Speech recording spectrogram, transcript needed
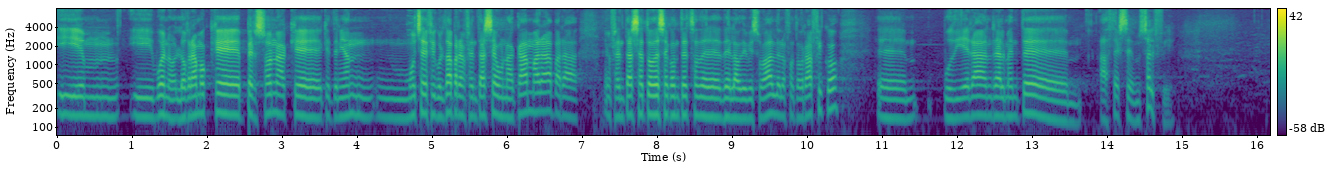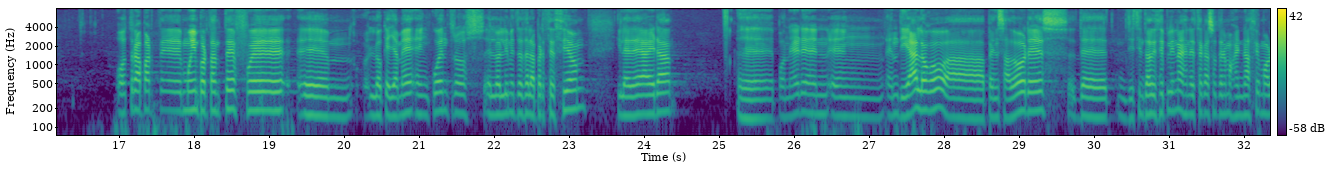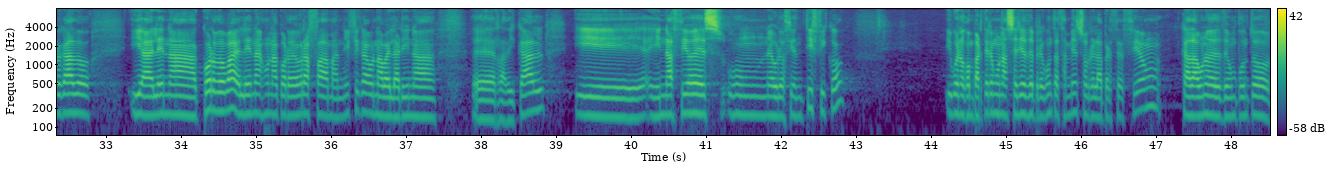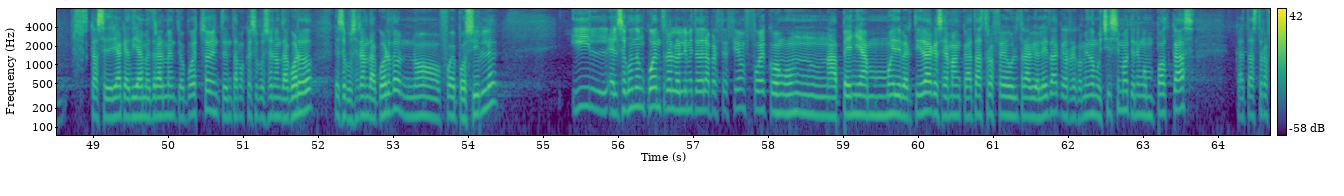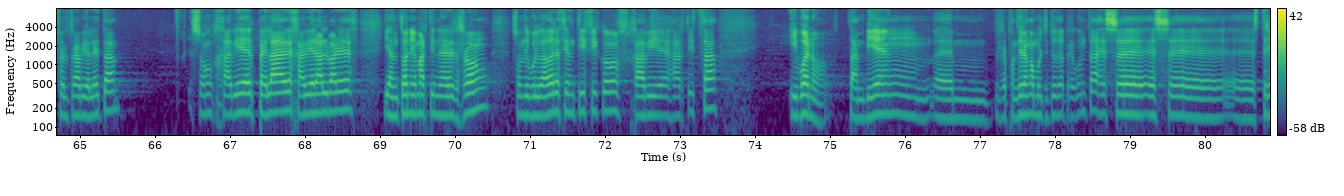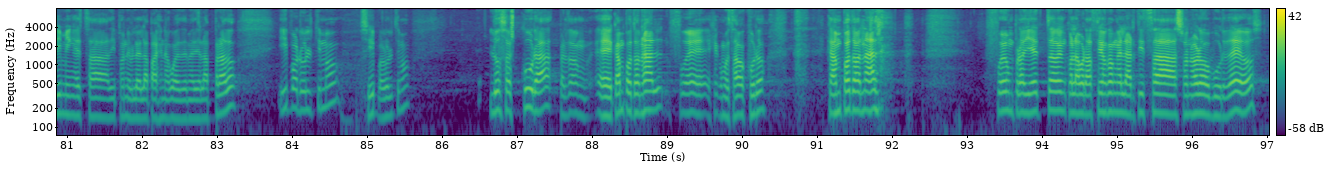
Mm, y, bueno, logramos que personas que, tenían mucha dificultad para enfrentarse a una cámara, para enfrentarse a todo ese contexto del audiovisual, de lo fotográfico, eh, pudieran realmente hacerse un selfie. Otra parte muy importante fue eh, lo que llamé encuentros en los límites de la percepción y la idea era eh, poner en, diálogo a pensadores de distintas disciplinas. En este caso tenemos a Ignacio Morgado y a Elena Córdoba. Elena es una coreógrafa magnífica, una bailarina eh, radical y Ignacio es un neurocientífico. Y bueno, compartieron una serie de preguntas también sobre la percepción, cada uno desde un punto casi diría que diametralmente opuesto. Intentamos que se pusieran de acuerdo, que se pusieran de acuerdo, no fue posible. Y el segundo encuentro en los límites de la percepción fue con una peña muy divertida que se llama Catástrofe Ultravioleta, que os recomiendo muchísimo. Tienen un podcast, Catástrofe Ultravioleta. Son Javier Peláez, Javier Álvarez y Antonio Martínez Ron. Son divulgadores científicos, Javi es artista. Y bueno, también em, respondieron a multitud de preguntas. Ese, eh, streaming está disponible en la página web de Media Prado. Y por último, sí, por último, luz oscura, perdón, eh, campo tonal fue, es que como estaba oscuro, campo tonal fue un proyecto en colaboración con el artista sonoro Burdeos,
